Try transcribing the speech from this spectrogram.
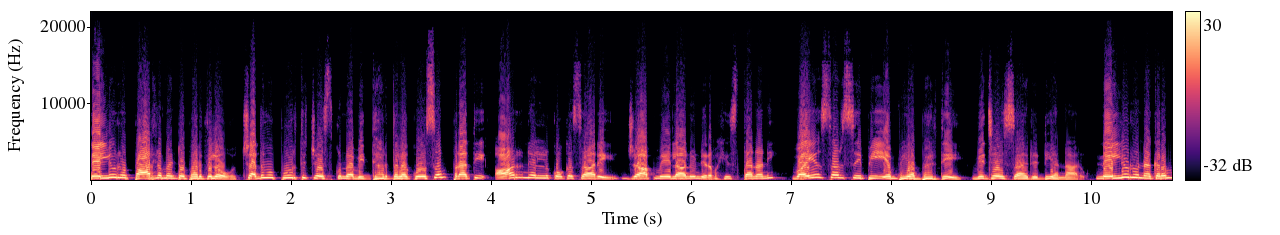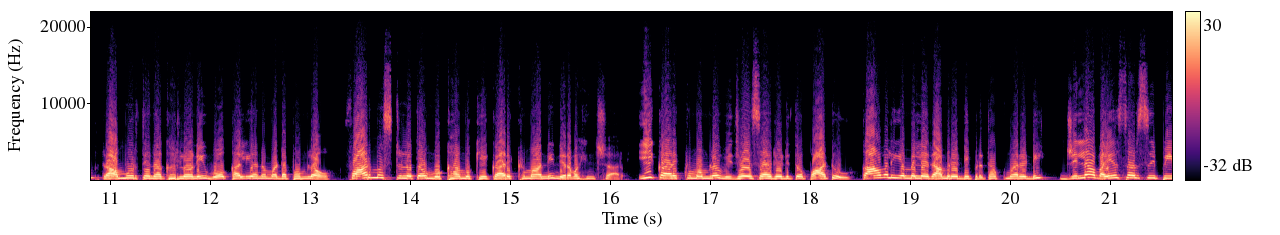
నెల్లూరు పార్లమెంటు పరిధిలో చదువు పూర్తి చేసుకున్న విద్యార్థుల కోసం ప్రతి ఆరు నెలలకొకసారి జాబ్ మేళాను నిర్వహిస్తానని వైఎస్సార్సీపీ ఎంపీ అభ్యర్థి విజయసాయిరెడ్డి అన్నారు. నెల్లూరు నగరం రామ్మూర్తి నగర్లోని ఓ కళ్యాణ మండపంలో ఫార్మస్టులతో ముఖాముఖి కార్యక్రమాన్ని నిర్వహించారు. ఈ కార్యక్రమంలో విజయసాయిరెడ్డితో పాటు కావలి ఎమ్మెల్యే రామరెడ్డి ప్రతాప్ కుమార్ రెడ్డి జిల్లా వైఎస్సార్సీపీ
